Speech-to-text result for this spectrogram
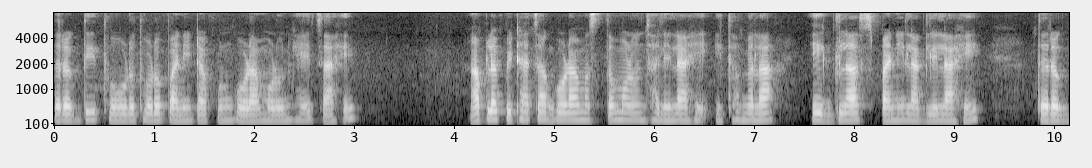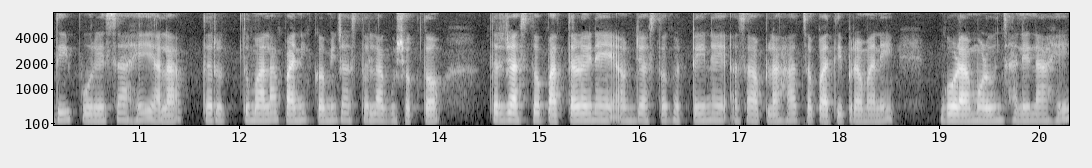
तर अगदी थोडं थोडं पाणी टाकून गोळा मळून घ्यायचा आहे. आपला पिठाचा गोळा मस्त मळून झालेला आहे. इथं मला एक ग्लास पाणी लागलेलं आहे. तर अगदी पुरेसं आहे याला. तर तुम्हाला पाणी कमी जास्त लागू शकतं. तर जास्त पातळही नाही आणि जास्त घट्टही नाही असा आपला हा चपातीप्रमाणे गोळा मळून झालेला आहे.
